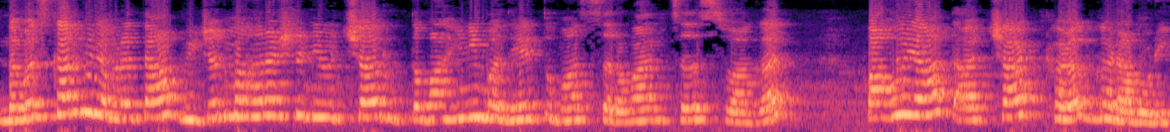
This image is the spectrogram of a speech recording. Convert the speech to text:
नमस्कार मी नम्रता विजन महाराष्ट्र न्यूजच्या वृत्तवाहिनीमध्ये तुम्हा सर्वांचं स्वागत. पाहुयात आजच्या ठळक घडामोडी.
